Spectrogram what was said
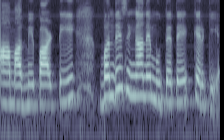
ਆਮ ਆਦਮੀ ਪਾਰਟੀ ਬੰਦੀ ਸਿੰਘਾਂ ਦੇ ਮੁੱਦੇ ਤੇ ਘਿਰ ਗਈ ਹੈ।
